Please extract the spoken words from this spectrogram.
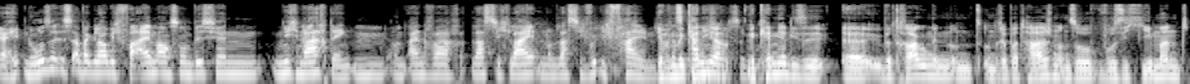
Ja, Hypnose ist aber, glaube ich, vor allem auch so ein bisschen nicht nachdenken und einfach lass dich leiten und lass dich wirklich fallen. Ja, aber Das wir kennen ja, so wir kennen ja diese äh, Übertragungen und, und Reportagen und so, wo sich jemand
